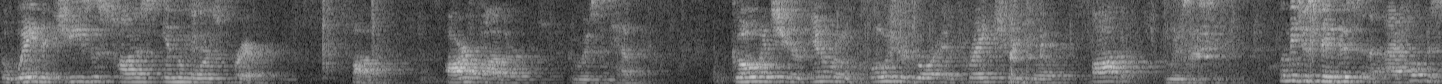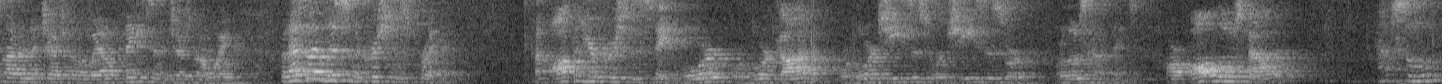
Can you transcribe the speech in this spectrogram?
the way that Jesus taught us in the Lord's Prayer. Father, our Father who is in heaven. Go into your inner room, close your door, and pray to your Father who is in secret. Let me just say this, and I hope it's not in a judgmental way. I don't think it's in a judgmental way. But as I listen to Christians pray, I often hear Christians say Lord or Lord God or Lord Jesus or Jesus or, or those kind of things. Are all those valid? Absolutely,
